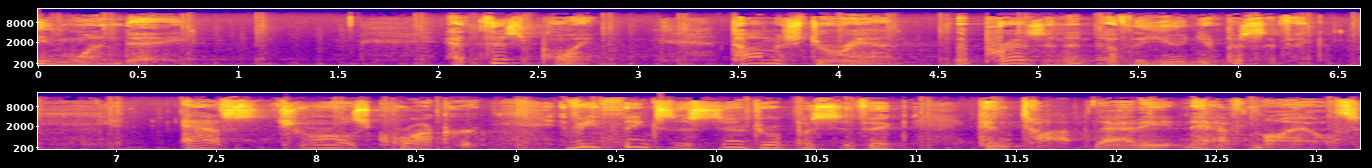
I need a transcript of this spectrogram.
in one day. At this point, Thomas Durant, the president of the Union Pacific, asks Charles Crocker if he thinks the Central Pacific can top that eight and a half miles.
